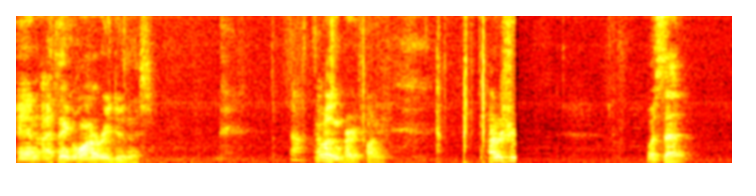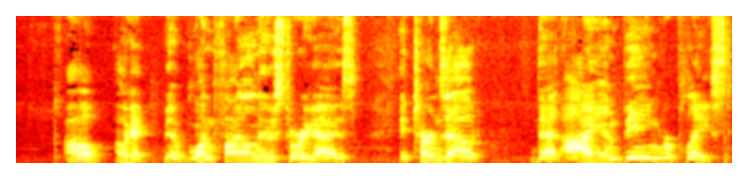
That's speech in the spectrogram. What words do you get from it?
and I think I want to redo this. Oh. That wasn't very funny. How did you What's that? Oh, okay. We have one final news story, guys. It turns out that I am being replaced.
